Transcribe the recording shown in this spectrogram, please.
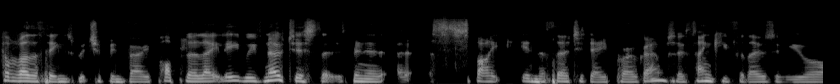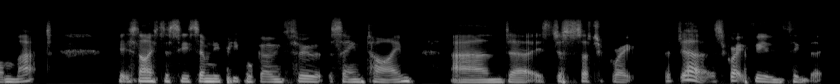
couple of other things which have been very popular lately. We've noticed that there's been a, a spike in the 30 day program. So thank you for those of you who are on that. It's nice to see so many people going through at the same time. And uh, it's just such a great, yeah, it's a great feeling to think that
